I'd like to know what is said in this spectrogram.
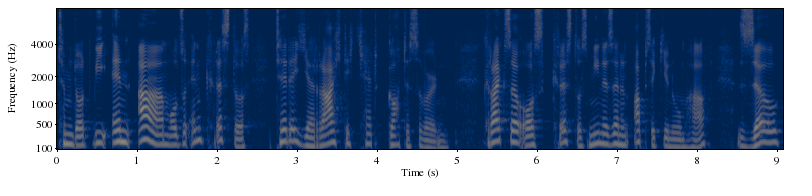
Zum dort wie in Arm, also in Christus, tere Gerechtigkeit Gottes werden. Krieg so aus Christus meine Sünden ab sich genommen hat, so,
